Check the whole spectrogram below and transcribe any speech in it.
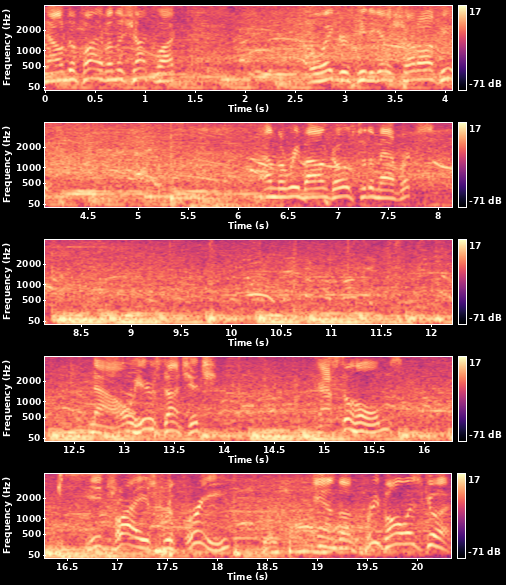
Down to five on the shot clock. The Lakers need to get a shot off here. And the rebound goes to the Mavericks. Now, here's Doncic. Pass to Holmes. He tries for three. And the three ball is good.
